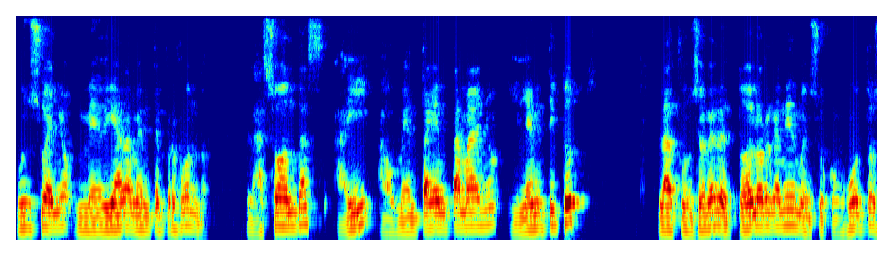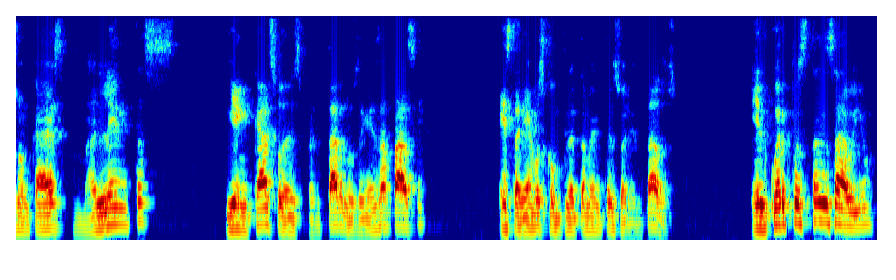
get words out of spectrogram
un sueño medianamente profundo. Las ondas ahí aumentan en tamaño y lentitud. Las funciones de todo el organismo en su conjunto son cada vez más lentas y en caso de despertarnos en esa fase, estaríamos completamente desorientados. El cuerpo es tan sabio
